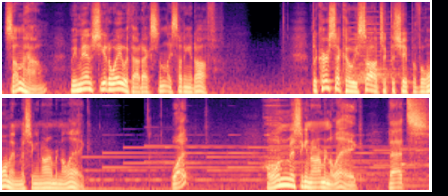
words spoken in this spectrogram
Somehow, we managed to get away without accidentally setting it off. The Curse Echo we saw took the shape of a woman missing an arm and a leg. What? A woman missing an arm and a leg? That's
